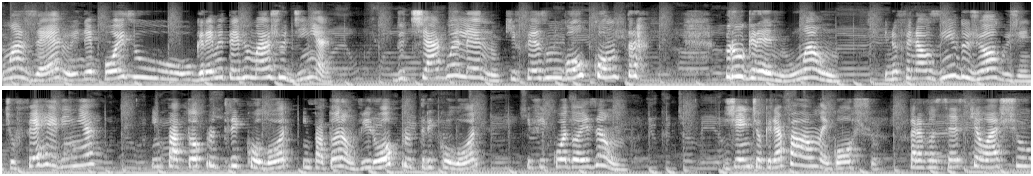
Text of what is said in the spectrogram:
1 a 0 e depois o, o Grêmio teve uma ajudinha do Thiago Heleno, que fez um gol contra pro Grêmio, 1 a 1. E no finalzinho do jogo, gente, o Ferreirinha empatou pro Tricolor, empatou não, virou pro Tricolor e ficou 2 a 1. Gente, eu queria falar um negócio para vocês que eu acho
